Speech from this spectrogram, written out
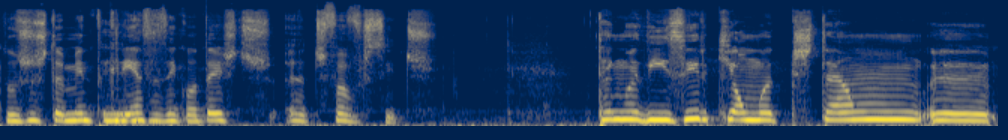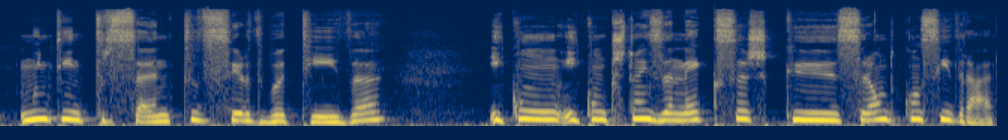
do ajustamento de crianças em contextos uh, desfavorecidos? Tenho a dizer que é uma questão uh, muito interessante de ser debatida e com, e com questões anexas que serão de considerar.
